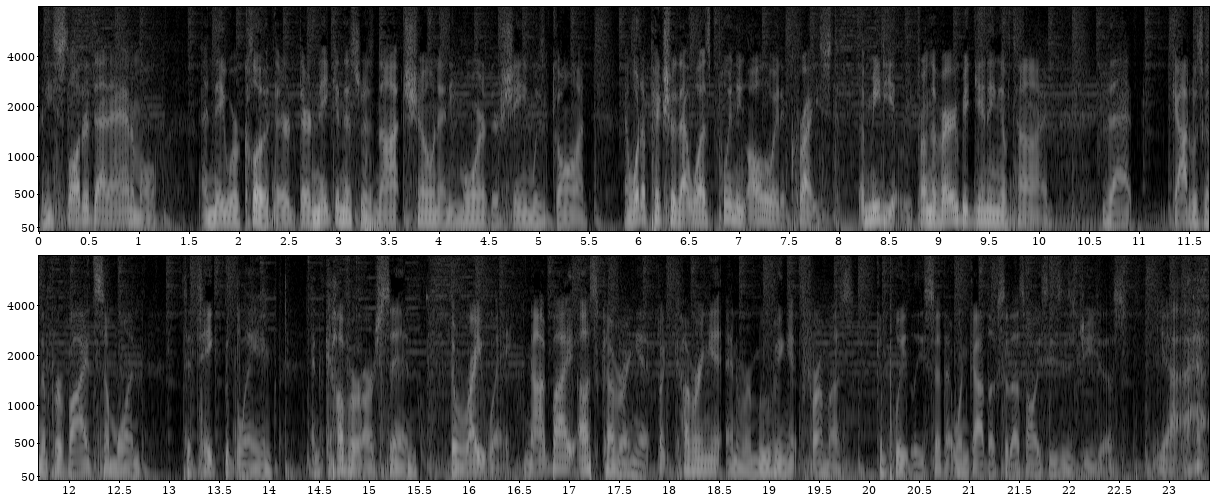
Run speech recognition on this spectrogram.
And He slaughtered that animal, and they were clothed. Their, their nakedness was not shown anymore, their shame was gone. And what a picture that was, pointing all the way to Christ immediately, from the very beginning of time, that God was going to provide someone to take the blame and cover our sin the right way. Not by us covering it, but covering it and removing it from us completely so that when God looks at us, all he sees is Jesus. Yeah, I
